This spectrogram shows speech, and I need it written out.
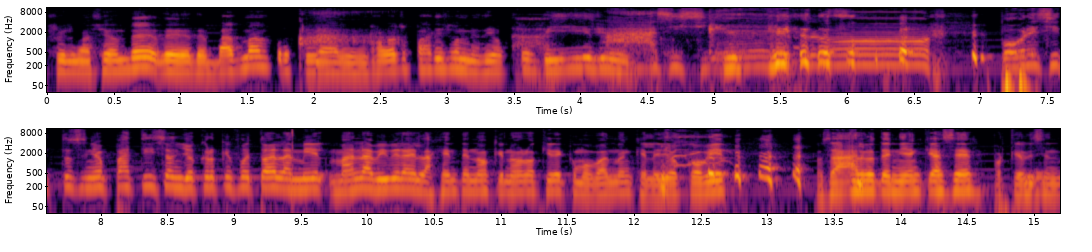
filmación de, de, Batman porque al Robert Pattinson le dio COVID. Ah, sí, sí. Pobrecito señor Pattinson, yo creo que fue toda la mala vibra de la gente, ¿no? Que no lo quiere como Batman, que le dio COVID. O sea, algo tenían que hacer, porque dicen,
